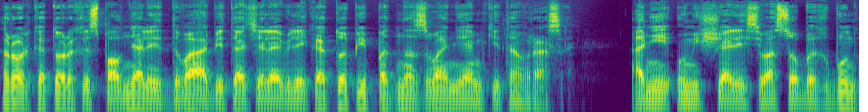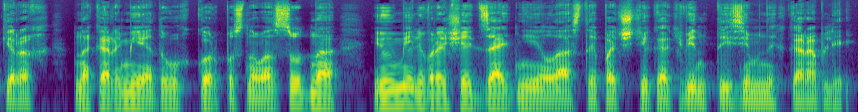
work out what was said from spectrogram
роль которых исполняли два обитателя Великотопи под названием Китаврасы. Они умещались в особых бункерах на корме двухкорпусного судна и умели вращать задние ласты почти как винты земных кораблей.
